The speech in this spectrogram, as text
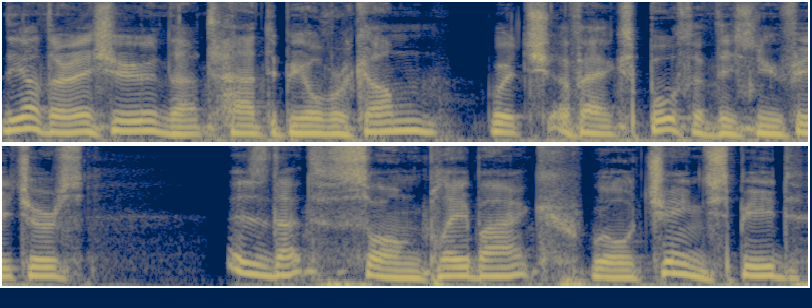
The other issue that had to be overcome, which affects both of these new features, is that song playback will change speed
